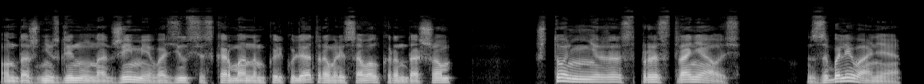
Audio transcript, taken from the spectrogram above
Он даже не взглянул на Джимми, возился с карманным калькулятором, рисовал карандашом. Что не распространялось? Заболевание.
